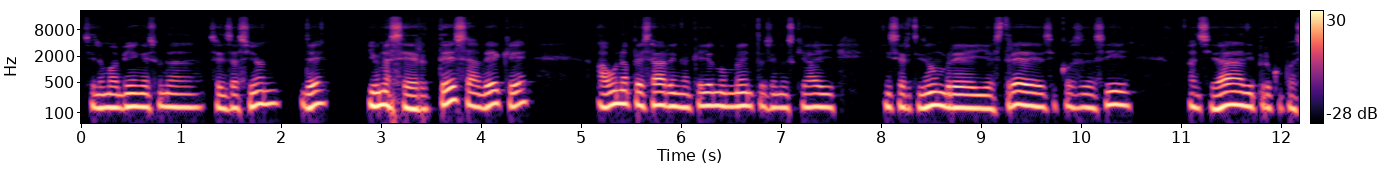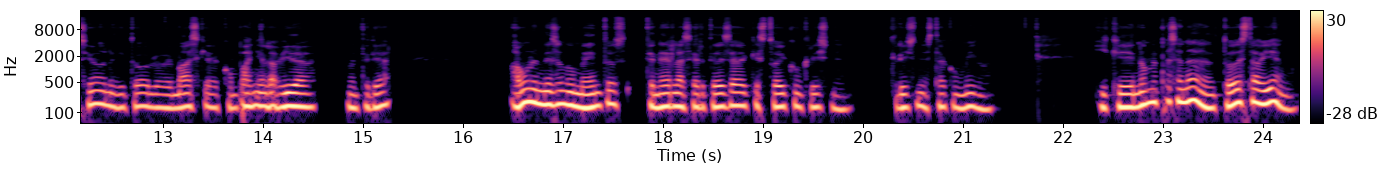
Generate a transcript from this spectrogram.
sino más bien es una sensación de y una certeza de que aún a pesar en aquellos momentos en los que hay incertidumbre y estrés y cosas así, ansiedad y preocupaciones y todo lo demás que acompaña la vida material, aún en esos momentos tener la certeza de que estoy con Krishna, Krishna está conmigo y que no me pasa nada, todo está bien,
